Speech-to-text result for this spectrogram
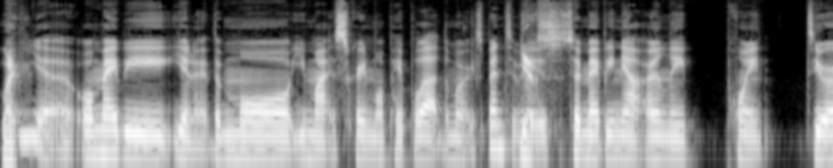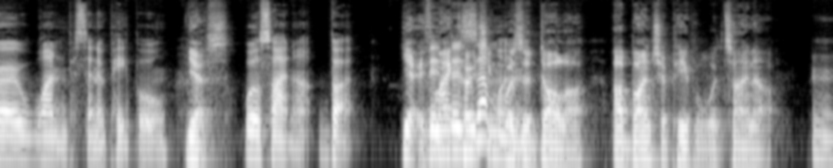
Like, Yeah, or maybe you know the more you might screen more people out, the more expensive it Yes. is. So maybe now only 0.01 percent of people yes. will sign up. But Yeah, if There- my coaching someone. was a dollar, a bunch of people would sign up. Mm-hmm.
